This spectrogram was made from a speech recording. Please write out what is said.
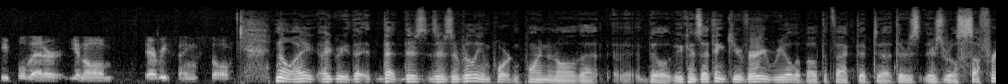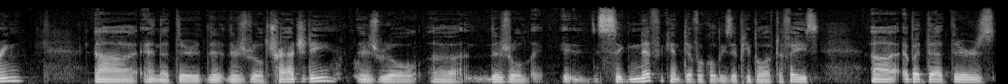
people that are you know everything. So No, I, I agree that, that there's there's a really important point in all that, uh, Bill, because I think you're very real about the fact that uh, there's there's real suffering, uh, and that there, there there's real tragedy, there's real uh, there's real uh, significant difficulties that people have to face, uh, but that there's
